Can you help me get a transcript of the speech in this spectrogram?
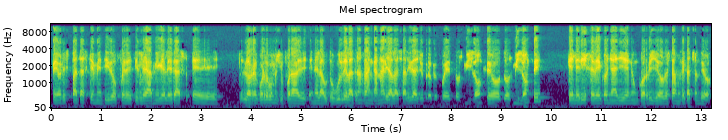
peores patas que he metido fue decirle a Miguel Eras, eh, lo recuerdo como si fuera en el autobús de la Transgran Canaria a la salida, yo creo que fue 2011 o 2011, que le dije de coña allí en un corrillo que estábamos de cachondeo,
